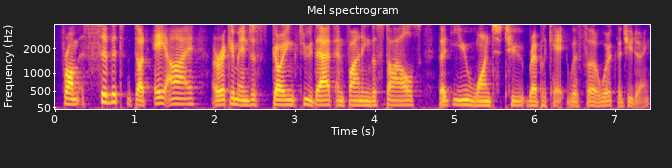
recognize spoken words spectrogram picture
from civit.ai. I recommend just going through that and finding the styles that you want to replicate with the work that you're doing.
